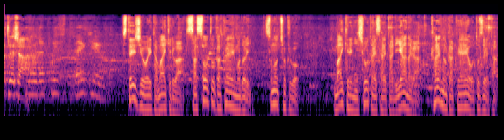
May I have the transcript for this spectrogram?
ステージを降りたマイケルは颯爽と楽屋へ戻りその直後マイケルに招待されたリアーナが彼の楽屋へ訪れた。ハ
